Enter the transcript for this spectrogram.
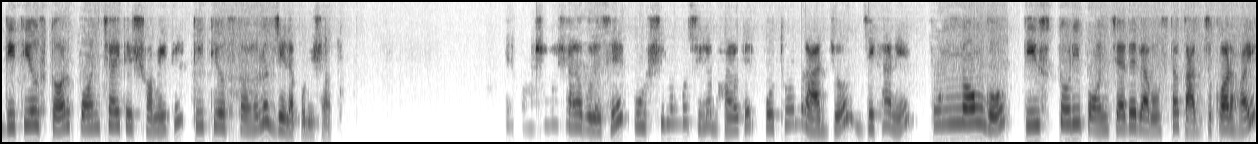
দ্বিতীয় স্তর পঞ্চায়েতের সমিতি, তৃতীয় স্তর হলো জেলা পরিষদ। এর পাশাপাশি আরও বলেছে, পশ্চিমবঙ্গ ছিল ভারতের প্রথম রাজ্য যেখানে পূর্ণাঙ্গ ত্রিস্তরী পঞ্চায়েতের ব্যবস্থা কার্যকর হয়,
